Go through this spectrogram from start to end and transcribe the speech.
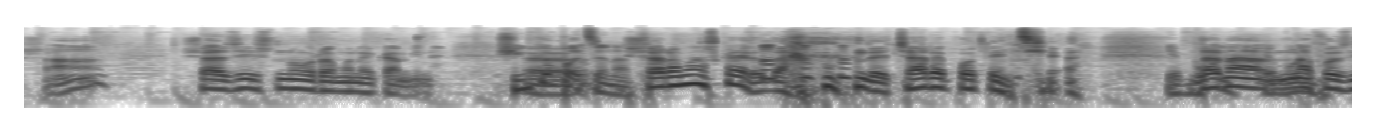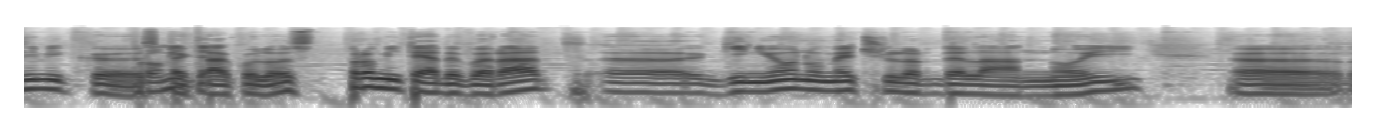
așa, și a zis nu rămâne ca mine. Și încăpățânat. Uh, și a rămas ca el, da. Deci are potențial. E bun, Dar n-a, e bun. n-a fost nimic uh, Promite. spectaculos. Promite adevărat. Uh, ghinionul meciurilor de la noi uh,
